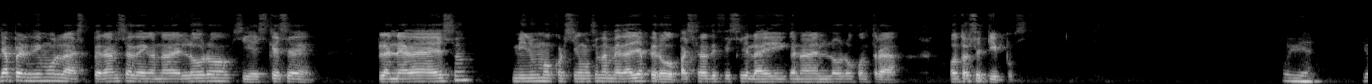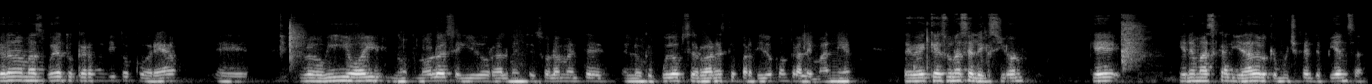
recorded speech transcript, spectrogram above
ya perdimos la esperanza de ganar el oro, si es que se planea eso. Mínimo conseguimos una medalla, pero va a ser difícil ahí ganar el oro contra otros equipos. Muy bien. Yo nada más voy a tocar un tantito Corea. Eh, lo vi hoy, no, no, lo he seguido realmente, solamente en lo que pude observar en este partido contra Alemania. Se ve que es una selección que tiene más calidad de lo que mucha gente piensa.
